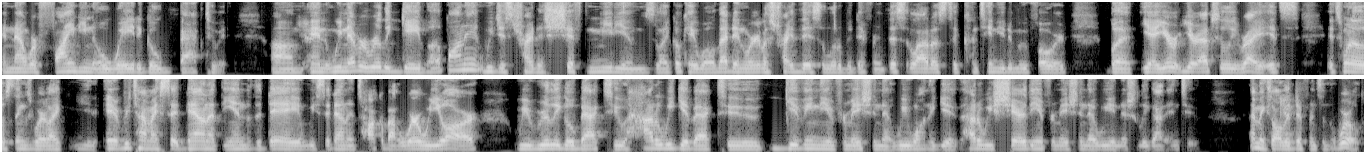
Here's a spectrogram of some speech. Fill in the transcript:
and now we're finding a way to go back to it. Um, Yeah. And we never really gave up on it. We just tried to shift mediums. Like, okay, well, that didn't work. Let's try this a little bit different. This allowed us to continue to move forward. But yeah, you're you're absolutely right. It's it's one of those things where like every time I sit down at the end of the day and we sit down and talk about where we are, we really go back to how do we get back to giving the information that we want to give? How do we share the information that we initially got into? That makes all the difference in the world.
